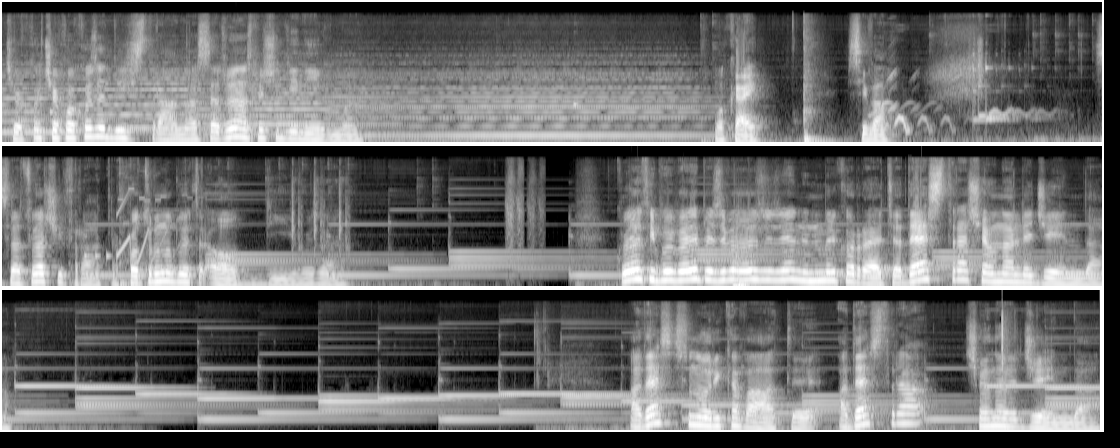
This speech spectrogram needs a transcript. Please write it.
C'è qualcosa di strano. La statua è una specie di enigma. Ok. Si va. Statua cifrata. 4, 1, 2, 3. Oddio, cos'è? Cosa ti puoi vedere per esempio i numeri corretti? A destra c'è una leggenda. A destra sono ricavate. A destra c'è una leggenda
